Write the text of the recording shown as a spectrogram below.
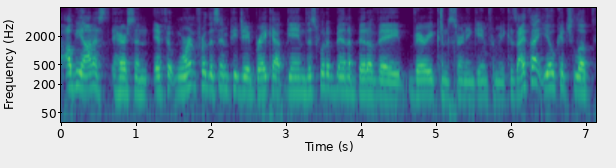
I'll be honest, Harrison. If it weren't for this MPJ breakout game, this would have been a bit of a very concerning game for me because I thought Jokic looked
